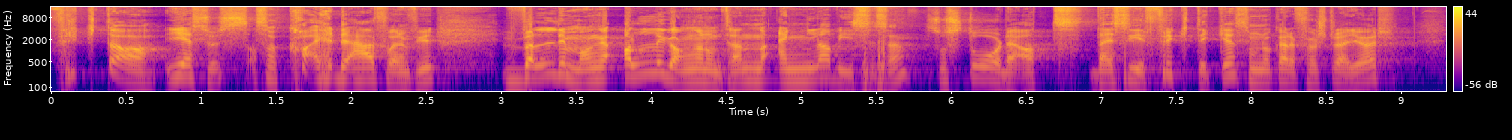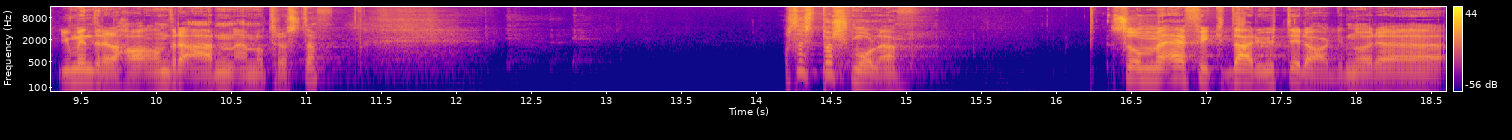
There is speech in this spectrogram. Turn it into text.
Frykter Jesus. altså Hva er det her for en fyr? Veldig mange, Alle gangene omtrent når engler viser seg, så står det at de sier 'frykt ikke', som noe av det første de gjør. Jo mindre de har andre ærend enn å trøste. Og så er spørsmålet som jeg fikk der ute i dag når eh,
